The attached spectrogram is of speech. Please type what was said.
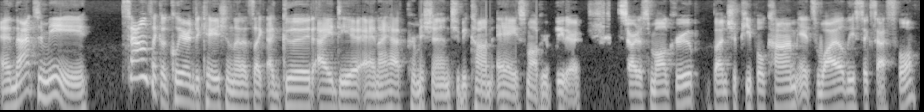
And that to me sounds like a clear indication that it's like a good idea and I have permission to become a small group leader. Start a small group, bunch of people come, it's wildly successful.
